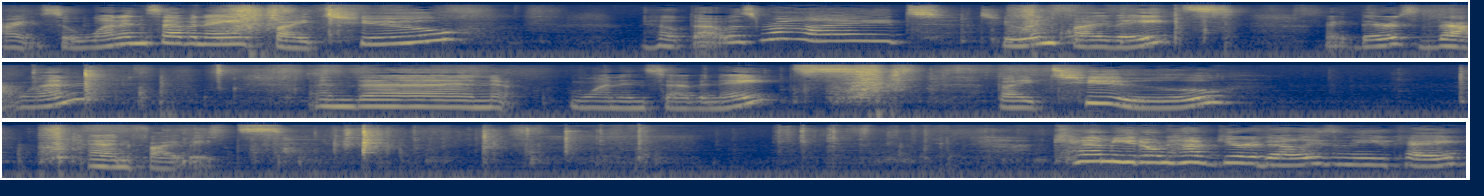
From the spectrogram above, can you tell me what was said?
All right, so one and seven eighths by two. I hope that was right. Two and five eighths. All right, there's that one. And then one and seven eighths by two and five eighths. Kim, you don't have Ghirardellis in the UK?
